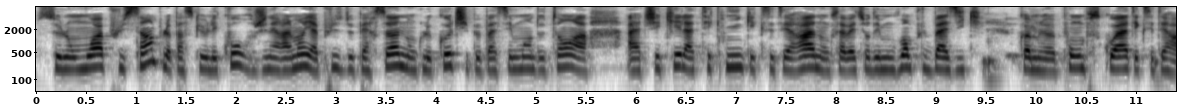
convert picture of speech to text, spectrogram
selon moi plus simples parce que les cours généralement il y a plus de personnes donc le coach il peut passer moins de temps à, à checker la technique etc donc ça va être sur des mouvements plus basiques comme le pompe squat etc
